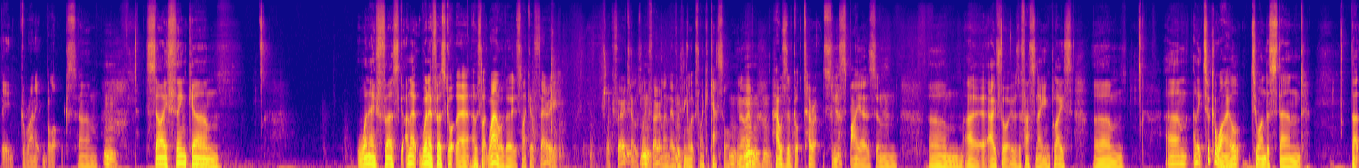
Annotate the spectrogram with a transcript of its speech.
big granite blocks. Um, Mm. so I think um, when I first got, I know, when I first got there, I was like, wow, it's like a fairy, it's like a fairy tale, it's like Mm. fairyland. Everything looks like a castle. Mm. You know, Mm, mm. houses have got turrets and spires, and um, I I thought it was a fascinating place. Um, um, and it took a while to understand that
